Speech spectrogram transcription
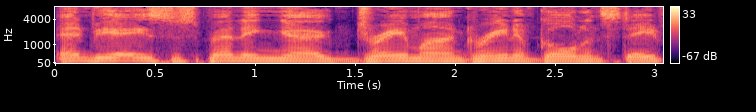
NBA is suspending uh, Draymond Green of Golden State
